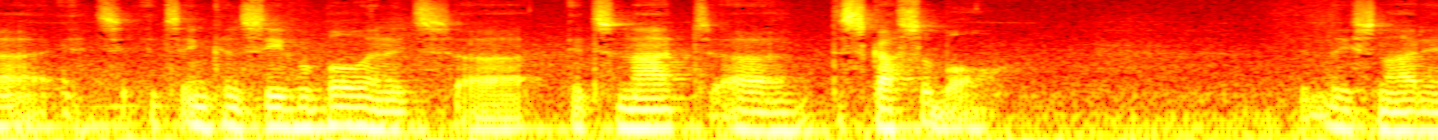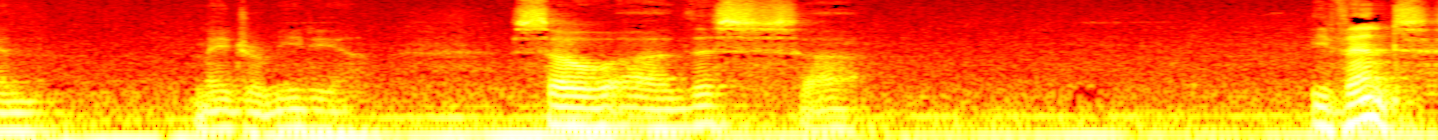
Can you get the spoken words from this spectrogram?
uh, it's, it's inconceivable and it's, uh, it's not uh, discussable, at least not in major media. So uh, this event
